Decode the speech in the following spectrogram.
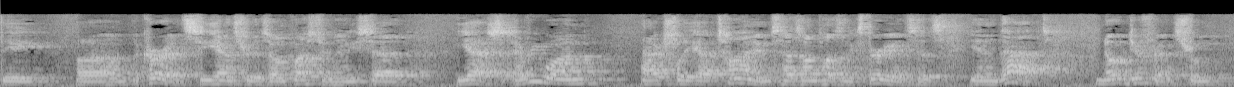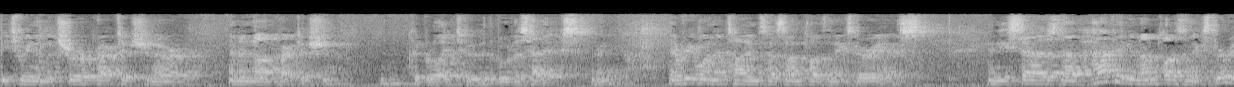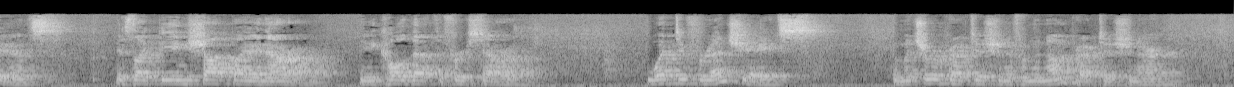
the uh, occurrence, he answered his own question and he said, Yes, everyone actually at times has unpleasant experiences. In that, no difference from between a mature practitioner and a non-practitioner. Could relate to the Buddha's headaches, right? Everyone at times has unpleasant experience. And he says that having an unpleasant experience is like being shot by an arrow. And he called that the first arrow. What differentiates the mature practitioner from the non practitioner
